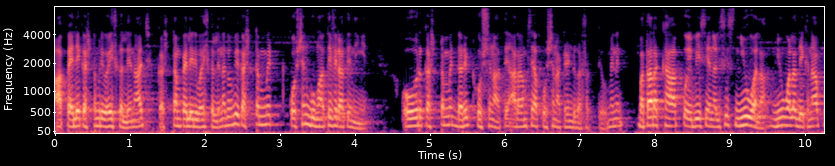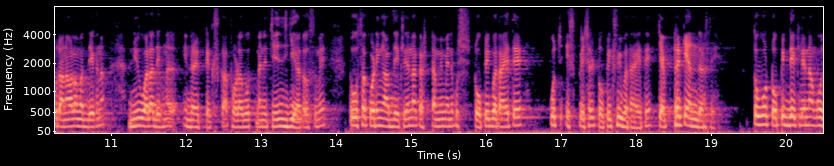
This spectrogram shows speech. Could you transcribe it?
आप पहले कस्टम रिवाइज कर लेना आज। कस्टम पहले रिवाइज कर लेना, क्योंकि कस्टम में क्वेश्चन घुमाते फिराते नहीं है। और कस्टम में डायरेक्ट क्वेश्चन आते हैं, आराम से आप क्वेश्चन अटेंड कर सकते हो। मैंने बता रखा है आपको एबीसी एनालिसिस न्यू वाला। न्यू वाला देखना आप पुराना वाला मत देखना। न्यू वाला देखना इनडायरेक्ट टैक्स का। थोड़ा बहुत मैंने चेंज किया था उसमें। तो उस अकॉर्डिंग आप देख लेना कस्टम में मैंने कुछ टॉपिक बताए थे, कुछ स्पेशल टॉपिक्स भी बताए थे चैप्टर के अंदर से। तो वो टॉपिक देख लेना, वो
